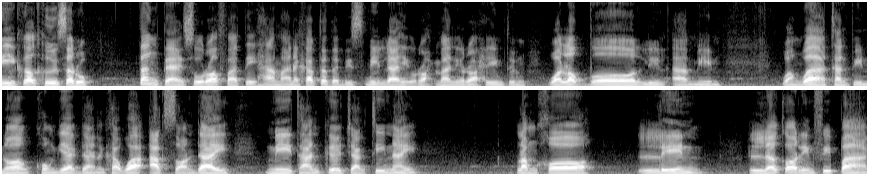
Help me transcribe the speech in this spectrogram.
นี่ก็คือสรุปตั้งแต่สุรฟาติฮะห์มานะครับตั้งแต่บิสมิลลาฮิรราะห์มานิรราะฮีมถึงวะลัดอลลินอามีนหวังว่าท่านพี่น้องคงแยกได้นะครับ ว่าอักษรใดมีฐานเกิดจากที่ไหนลำคอ ลิ้น แล้วก็ริมฝีปาก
